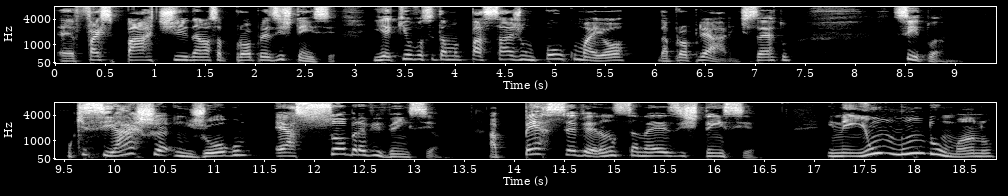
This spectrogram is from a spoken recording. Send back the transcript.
é, faz parte da nossa própria existência. E aqui eu vou citar uma passagem um pouco maior da própria Arendt, certo? Cito-a. O que se acha em jogo é a sobrevivência, a perseverança na existência. E nenhum mundo humano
